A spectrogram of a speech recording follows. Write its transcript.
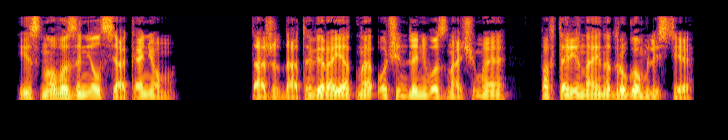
и снова занялся конем. Та же дата, вероятно, очень для него значимая, повторена и на другом листе,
